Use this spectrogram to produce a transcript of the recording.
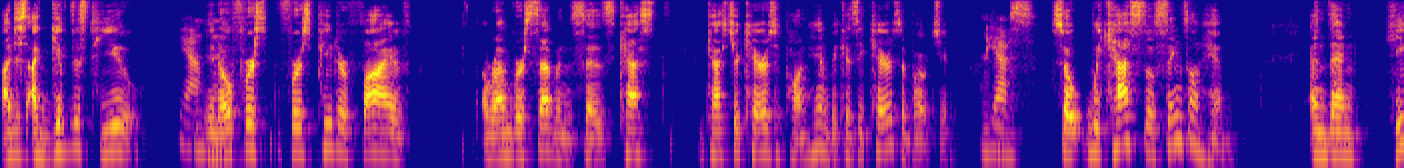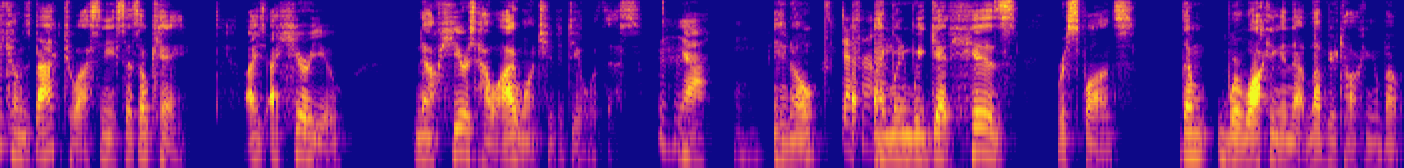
I just I give this to you. Yeah. You know, first First Peter five, around verse seven says, "Cast cast your cares upon Him because He cares about you." Yes. So we cast those things on Him, and then He comes back to us and He says, "Okay, I, I hear you. Now here's how I want you to deal with this." Mhm. Yeah. You know, Definitely. and when we get His response, then we're walking in that love you're talking about.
